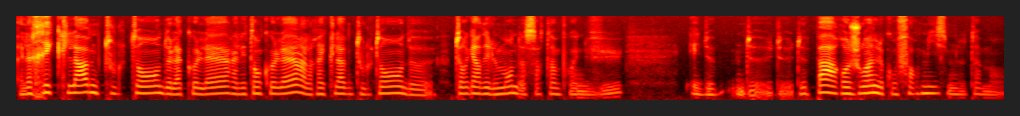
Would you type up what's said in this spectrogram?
Elle réclame tout le temps de la colère. Elle est en colère. Elle réclame tout le temps de, de regarder le monde d'un certain point de vue et de de, de, de pas rejoindre le conformisme notamment.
